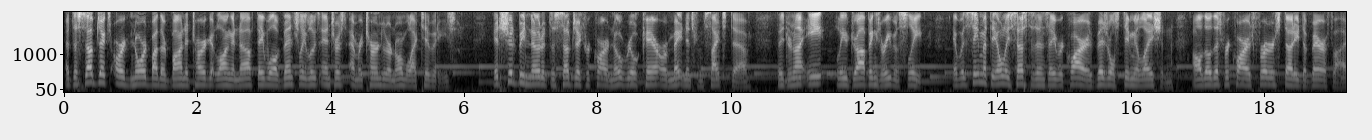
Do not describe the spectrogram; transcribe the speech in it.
If the subjects are ignored by their bonded target long enough, they will eventually lose interest and return to their normal activities. It should be noted the subjects require no real care or maintenance from Site staff. They do not eat, leave droppings, or even sleep. It would seem that the only sustenance they require is visual stimulation, although this requires further study to verify.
